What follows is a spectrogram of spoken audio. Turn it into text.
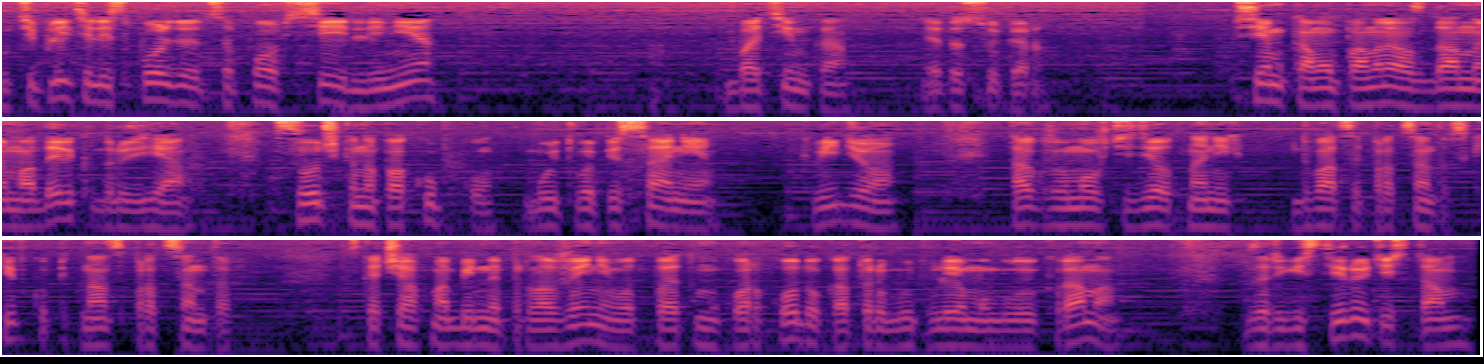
Утеплитель используется по всей длине ботинка. Это супер. Всем, кому понравилась данная моделька, друзья, ссылочка на покупку будет в описании к видео. Также вы можете сделать на них 20% скидку, 15%. Скачав мобильное приложение вот по этому QR-коду, который будет в левом углу экрана, зарегистрируйтесь там,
